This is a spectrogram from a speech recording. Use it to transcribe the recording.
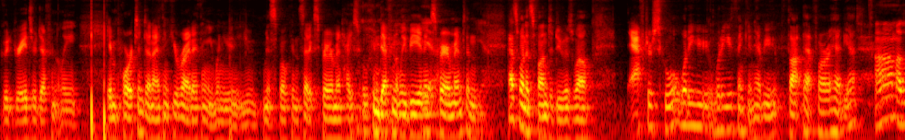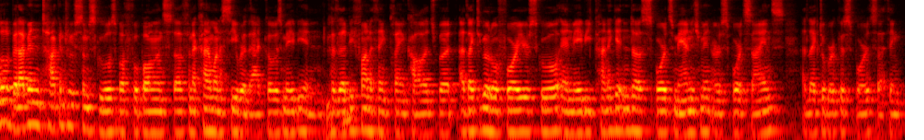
Good grades are definitely important, and I think you're right. I think when you, you misspoke and said experiment, high school can definitely be an Yeah. experiment, and Yeah. that's when it's fun to do as well. After school, what are you what are you thinking? Have you thought that far ahead yet? Um, a little bit. I've been talking to some schools about football and stuff, and I kind of want to see where that goes, maybe, and because that'd be fun to think playing college. But I'd like to go to a four-year school and maybe kind of get into sports management or sports science. I'd like to work with sports. I think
